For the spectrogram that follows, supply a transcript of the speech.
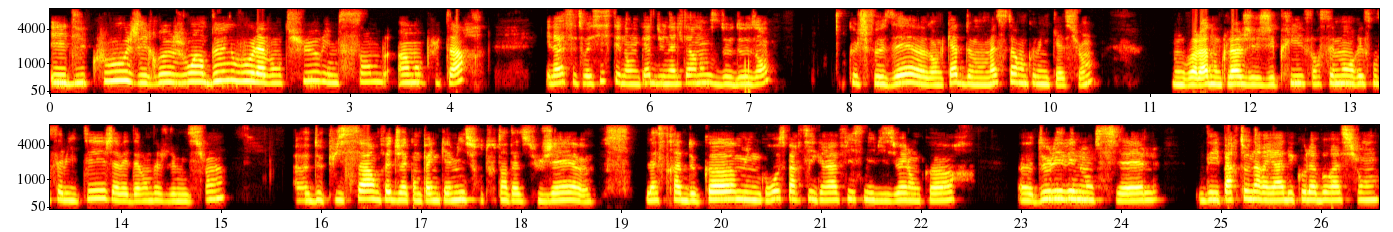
Et du coup, j'ai rejoint de nouveau l'aventure, il me semble, un an plus tard. Et là, cette fois-ci, c'était dans le cadre d'une alternance de deux ans que je faisais euh, dans le cadre de mon master en communication. Donc voilà, donc là j'ai pris forcément en responsabilité, j'avais davantage de missions. Euh, depuis ça, en fait, j'accompagne Camille sur tout un tas de sujets, euh, la strate de com, une grosse partie graphisme et visuel encore, euh, de l'événementiel, des partenariats, des collaborations,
